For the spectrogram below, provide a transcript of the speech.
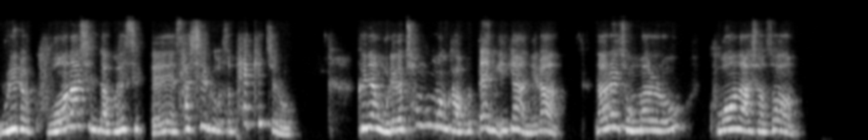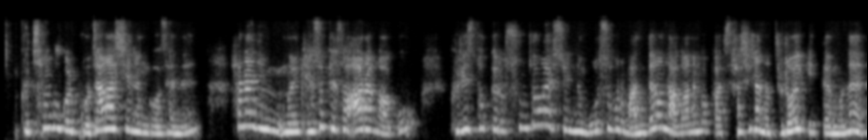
우리를 구원하신다고 했을 때 사실 그것은 패키지로 그냥 우리가 천국만 가고 땡 이게 아니라 나를 정말로 구원하셔서 그 천국을 보장하시는 것에는 하나님을 계속해서 알아가고 그리스도께로 순종할 수 있는 모습으로 만들어 나가는 것까지 사실 하나 들어있기 때문에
